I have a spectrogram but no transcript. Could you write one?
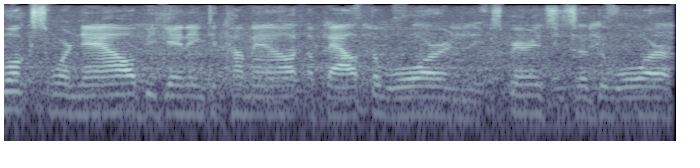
books were now beginning to come out about the war and the experiences of the war.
